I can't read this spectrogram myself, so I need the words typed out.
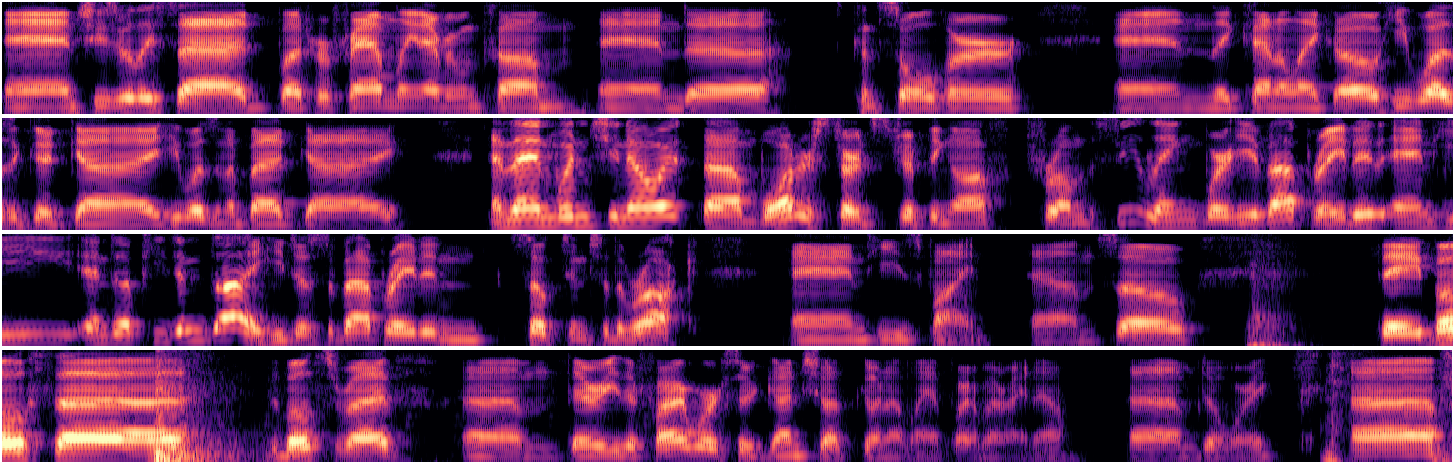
And she's really sad, but her family and everyone come and uh console her and they kind of like, oh, he was a good guy. He wasn't a bad guy. And then, wouldn't you know it, um, water starts dripping off from the ceiling where he evaporated, and he ended up he didn't die. He just evaporated and soaked into the rock, and he's fine. Um, so they both uh, they both survive. Um, there are either fireworks or gunshots going out my apartment right now. Um, don't worry. Um,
